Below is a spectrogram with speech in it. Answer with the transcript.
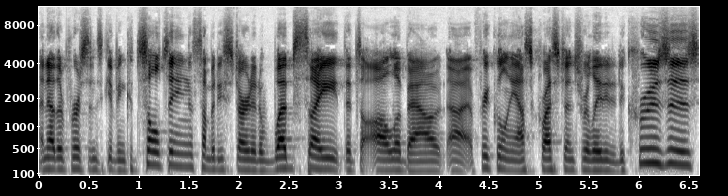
another person's giving consulting, somebody started a website that's all about uh, frequently asked questions related to cruises,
